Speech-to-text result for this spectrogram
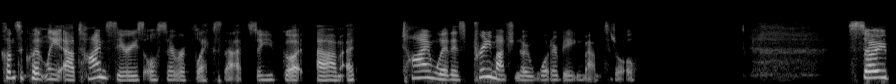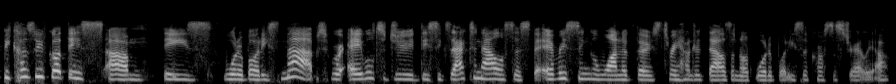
consequently our time series also reflects that. So you've got um, a time where there's pretty much no water being mapped at all. So because we've got this, um, these water bodies mapped, we're able to do this exact analysis for every single one of those 300,000 odd water bodies across Australia.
